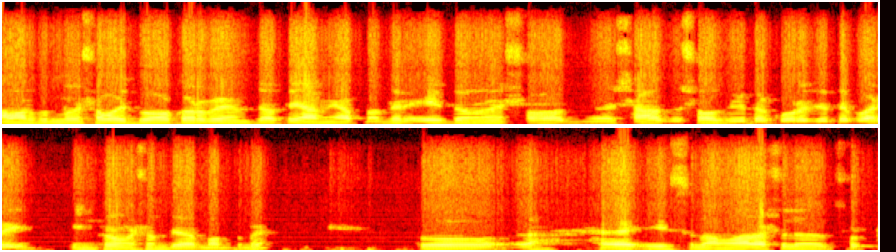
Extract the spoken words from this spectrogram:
আমার জন্য সবাই দোয়া করবেন যাতে আমি আপনাদের এই ধরনের সাহায্য সহযোগিতা করে যেতে পারি ইনফরমেশন দেওয়ার মাধ্যমে। তো এই ছিল আমার আসলে ছোট্ট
